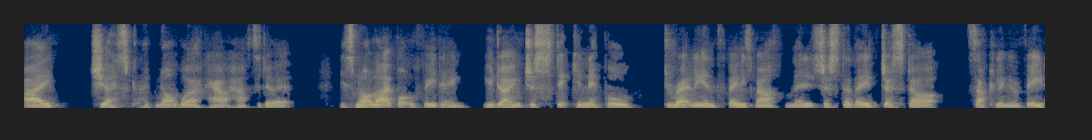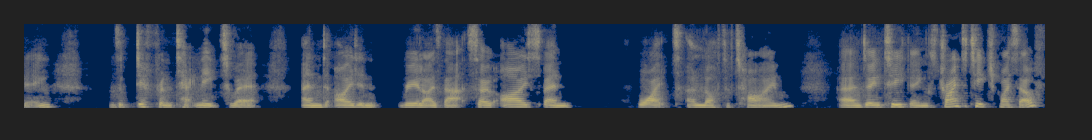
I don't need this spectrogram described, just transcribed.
I just could not work out how to do it. It's not like bottle feeding. You don't just stick your nipple directly into the baby's mouth and then it's just that they just start suckling and feeding. It's a different technique to it. And I didn't realize that. So I spent quite a lot of time um, doing two things trying to teach myself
